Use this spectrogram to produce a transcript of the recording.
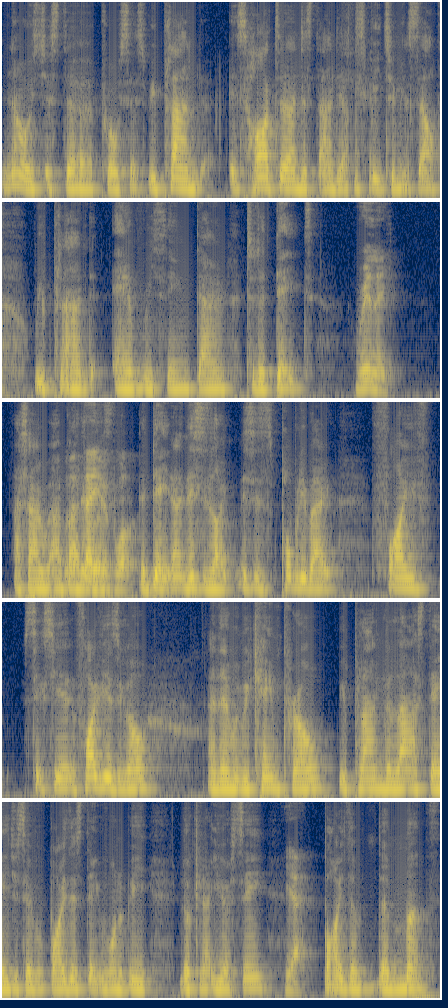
No, it's just a process. We planned. It's hard to understand. You have to speak to him yourself. We planned everything down to the date. Really? That's how, the how bad date it was. of what? The date. And this is like this is probably about five, six years, five years ago. And then when we became pro, we planned the last stage. You said, well, by this date, we want to be looking at UFC. Yeah. By the, the month,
